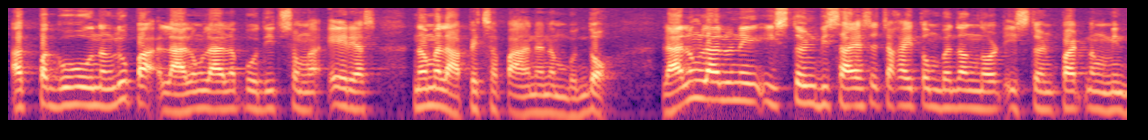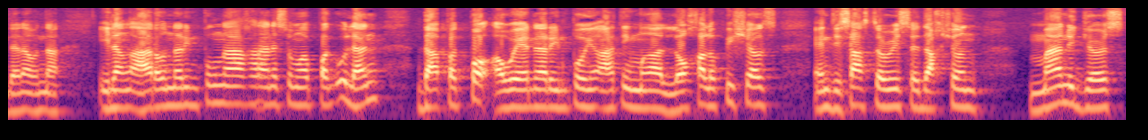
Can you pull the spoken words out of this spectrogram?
at pagguho ng lupa, lalong-lalo po dito sa mga areas na malapit sa paanan ng bundok. Lalong-lalo na yung Eastern Visayas at saka itong bandang northeastern part ng Mindanao na ilang araw na rin pong nakakaranas ng mga pag-ulan, dapat po aware na rin po yung ating mga local officials and disaster risk reduction managers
